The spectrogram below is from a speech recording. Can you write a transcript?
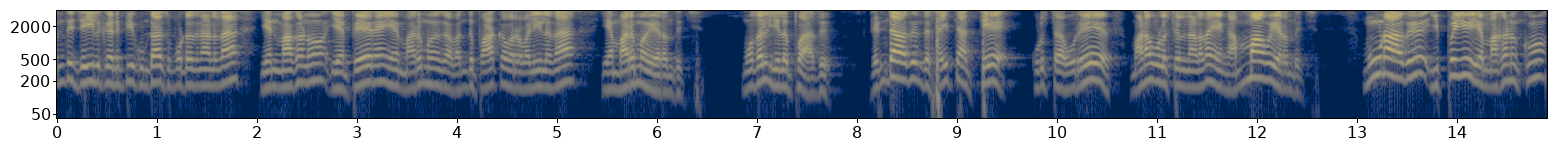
வந்து ஜெயிலுக்கு அனுப்பி குண்டாசு போட்டதுனால தான் என் மகனும் என் பேரன் என் மருமக வந்து பார்க்க வர வழியில் தான் என் மருமக இறந்துச்சு. முதல் இழப்பு அது. ரெண்டாவது இந்த சைத்தான் தே கொடுத்த ஒரே மன உளைச்சல்னால தான் எங்கள் அம்மாவும் இறந்துச்சு. மூணாவது இப்பயும் என் மகனுக்கும்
